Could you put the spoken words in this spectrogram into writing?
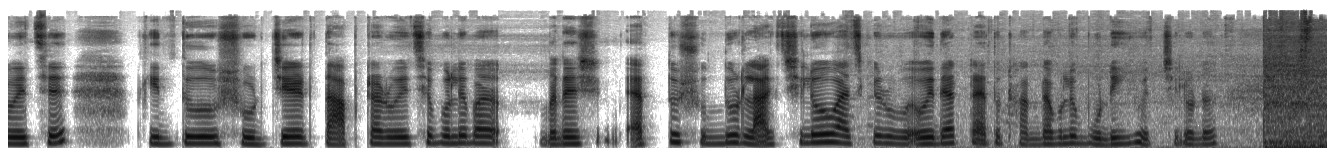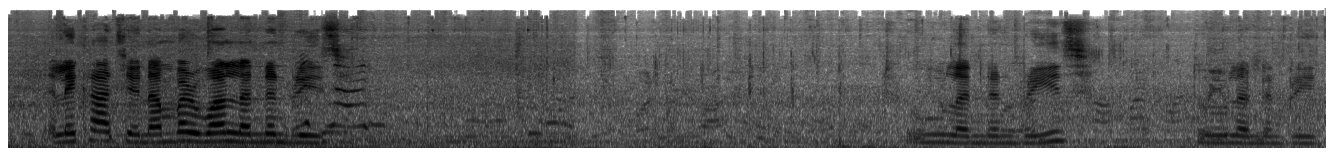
রয়েছে। কিন্তু সূর্যের তাপটা রয়েছে বলে বা মানে এত সুন্দর লাগছিল আজকের ওয়েদারটা এত ঠান্ডা বলে মনেই হচ্ছিল না। লেখা আছে number one London Bridge to London Bridge to London Bridge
